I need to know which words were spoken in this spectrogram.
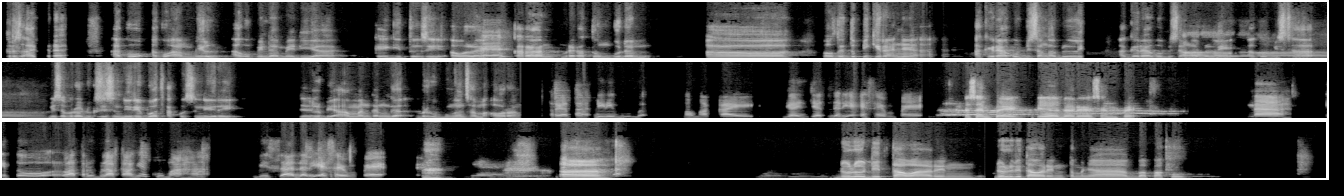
terus akhirnya aku aku ambil aku pindah media kayak gitu sih awalnya Eh. karena kan mereka tumbuh dan ah, waktu itu pikirannya akhirnya aku bisa nggak beli akhirnya aku bisa nggak beli aku bisa Oh. Bisa produksi sendiri buat aku sendiri. Jadi lebih aman kan nggak berhubungan sama orang. Ternyata dirimu memakai ganja itu dari SMP. SMP iya dari SMP Nah, itu latar belakangnya kumaha? Bisa dari SMP. Eh, dulu ditawarin dulu ditawarin temennya bapakku.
